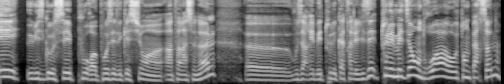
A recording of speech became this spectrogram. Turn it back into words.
et Ulysse Gosset pour poser des questions internationales. Euh, vous arrivez tous les quatre à l'Elysée. Tous les médias ont droit à autant de personnes?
